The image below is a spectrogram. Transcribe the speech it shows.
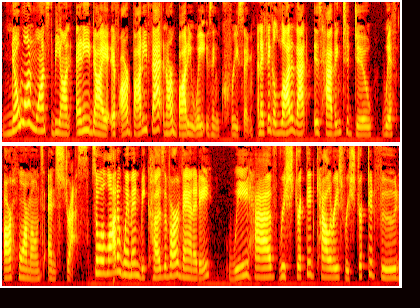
No one wants to be on any diet if our body fat and our body weight is increasing. And I think a lot of that is having to do with our hormones and stress. So, a lot of women, because of our vanity, we have restricted calories, restricted food,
